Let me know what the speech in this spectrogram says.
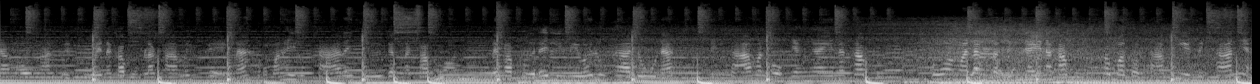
ยามเอางานสวยๆนะครับผมราคาไม่แพงนะเออกมาให้ลูกค้าได้ซื้อกันนะครับผมได้มาเปิดได้รีวิวให้ลูกค้าดูนะ สินค้ามันออกยังไงนะครับผมเพราะว่ามานั่งตัดสินใจนะครับเข้ามาสอบถามที่สินค้าเนี่ย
